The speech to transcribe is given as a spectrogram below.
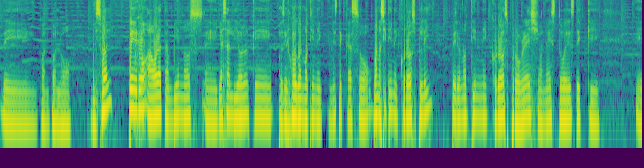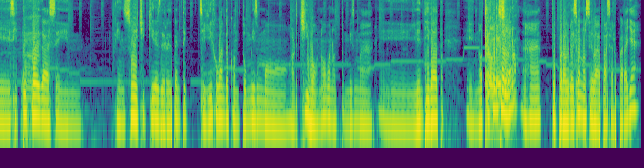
de en cuanto a lo visual pero ahora también nos eh, ya salió que pues el juego no tiene en este caso bueno sí tiene crossplay pero no tiene cross progression esto es de que eh, si tú Mm. juegas en, en Switch y quieres de repente seguir jugando con tu mismo archivo no bueno tu misma eh, identidad en otra Progreso, consola ¿no? ajá, tu progreso no se va a pasar para allá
